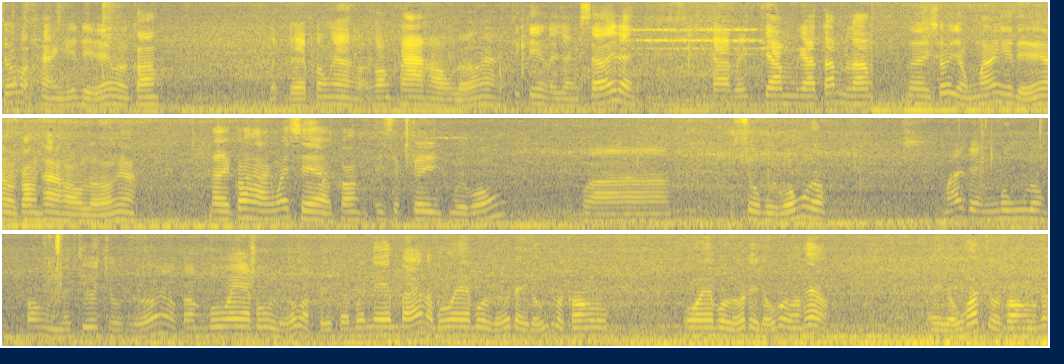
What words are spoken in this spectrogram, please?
số mặt hàng nghĩa địa mà con. Đẹp đẹp không nha, bà con tha hồ lượng ha. Cái kia là dàn sới đây. K700 ga 85 đây, số dòng máy nghĩa địa bà con tha hồ lựa nha. Đây, có hai máy xe bà con. Isaki 14 và Isuzu 14 luôn. Máy đen mung luôn. Con này là chưa chùi rửa bà con. Bô e bô lửa và tuyệt là bên em bán là bô e bô lửa đầy đủ cho bà con luôn. Bô e bô lửa đầy đủ bà con thấy không? Đầy đủ hết cho bà con luôn đó.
